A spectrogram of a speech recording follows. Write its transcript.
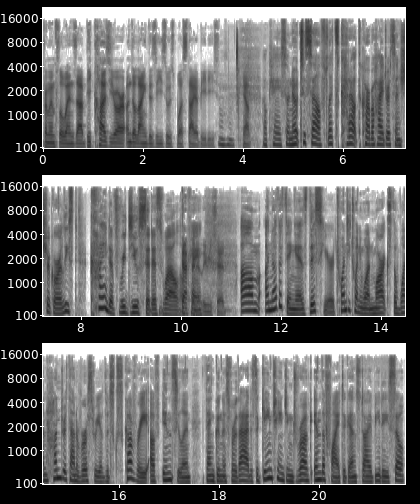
from influenza because your underlying disease was, was diabetes. Yeah. Okay, so note to self, let's cut out the carbohydrates and sugar, or at least kind of reduce it as well. Definitely Okay. we should. Um, another thing is this year, 2021 marks the 100th anniversary of the discovery of insulin. Thank goodness for that. It's a game changing drug in the fight against diabetes. So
